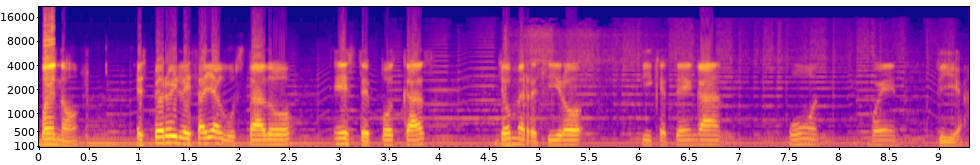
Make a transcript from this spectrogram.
Bueno, espero y les haya gustado este podcast. Yo me retiro y que tengan un buen día.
